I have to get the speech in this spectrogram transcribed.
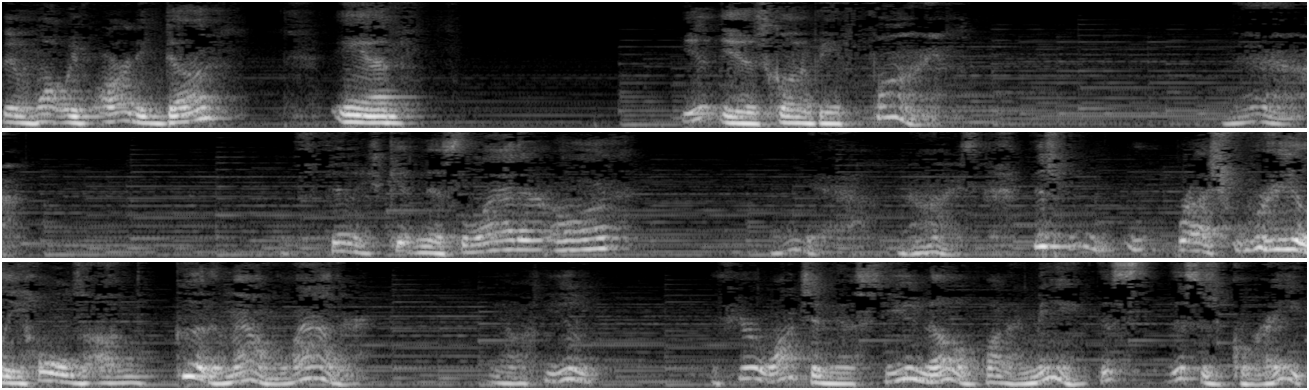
than what we've already done. And it is going to be fine. Now, let's finish getting this lather on. Oh yeah, nice. This brush really holds a good amount of lather. You know, you if you're watching this, you know what I mean. This this is great.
